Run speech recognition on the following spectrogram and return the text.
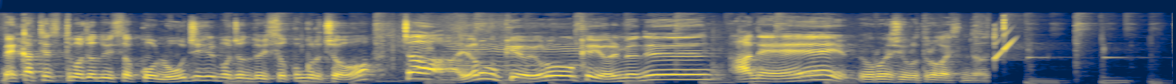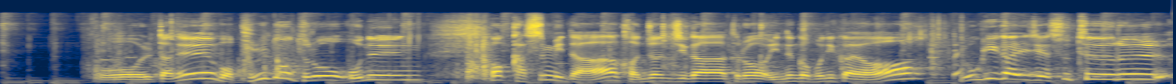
mech test 버전도 있었고 로즈힐 버전도 있었고 그렇죠? 자 열어볼게요. 이렇게 열면은 안에 이런 식으로 들어가 있습니다 오, 일단은 뭐 불도 들어오는 것 같습니다. 건전지가 들어있는 거 보니까요. 여기가 이제 수트를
